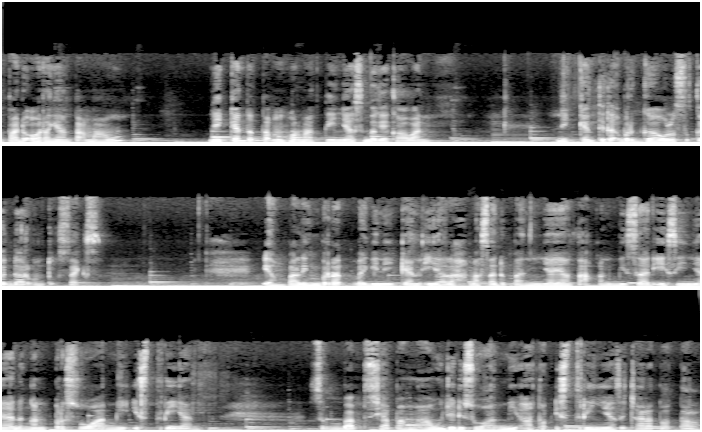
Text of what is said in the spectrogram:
kepada orang yang tak mau, Niken tetap menghormatinya sebagai kawan. Niken tidak bergaul sekedar untuk seks. Yang paling berat bagi Niken ialah masa depannya yang tak akan bisa diisinya dengan persuami istrian. Sebab siapa mau jadi suami atau istrinya secara total.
